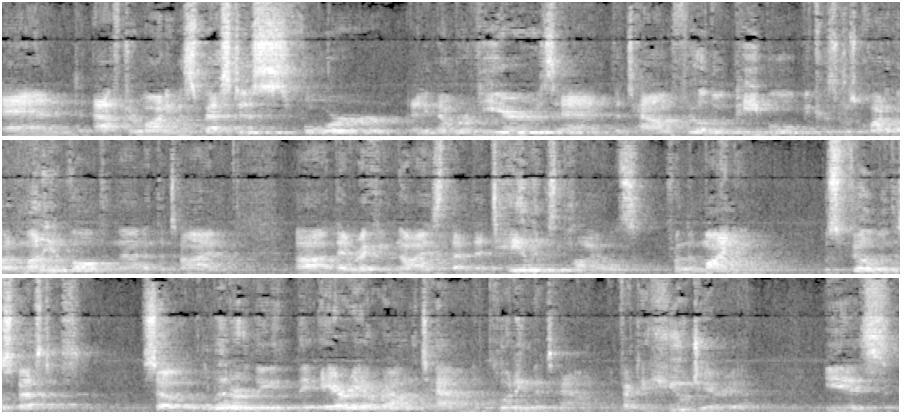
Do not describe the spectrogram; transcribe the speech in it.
And after mining asbestos for any number of years, and the town filled with people because there was quite a lot of money involved in that at the time, uh, they recognized that the tailings piles from the mining was filled with asbestos. So literally, the area around the town, including the town, in fact a huge area, is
